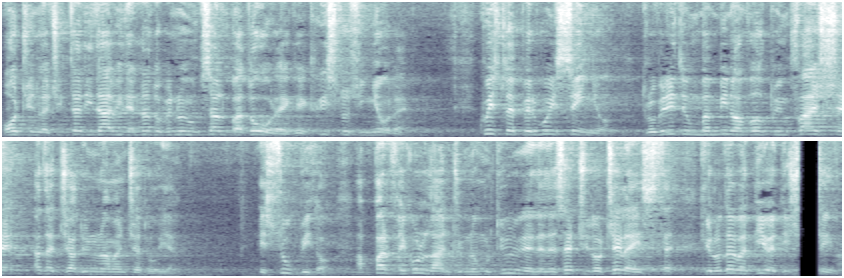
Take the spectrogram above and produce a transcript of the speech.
Oggi nella città di Davide è nato per noi un Salvatore, che è Cristo Signore. Questo è per voi il segno, troverete un bambino avvolto in fasce, adagiato in una mangiatoia. E subito apparve con l'angelo una moltitudine dell'esercito celeste che lodava Dio e diceva,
